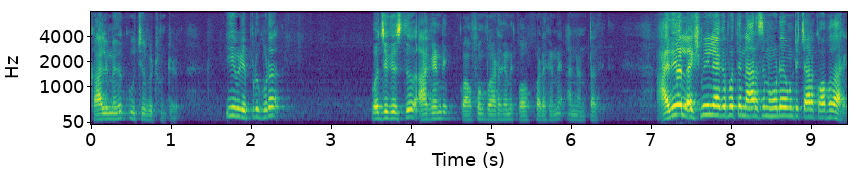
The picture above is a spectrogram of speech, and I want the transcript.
కాలు మీద కూర్చోబెట్టుకుంటాడు. ఈవిడ ఎప్పుడు కూడా వజ్జగిస్తూ ఆగండి కోపం పడకండి కోపం పడకండి అని అంటుంది. అదే లక్ష్మి లేకపోతే నారసింహుడే ఉంటే చాలా కోపదాయి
